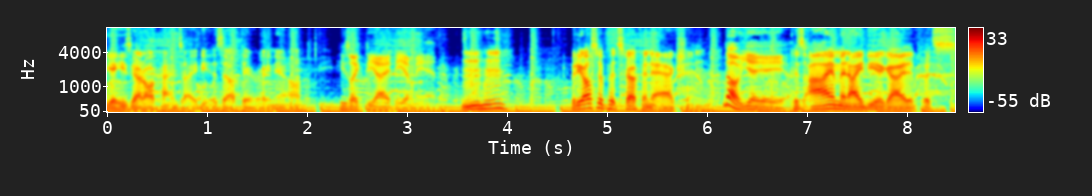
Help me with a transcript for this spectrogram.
yeah, he's got all kinds of ideas out there right now. he's like the idea man. Mm-hmm. But he also puts stuff into action. No, yeah, yeah, yeah. Because I'm an idea guy that puts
